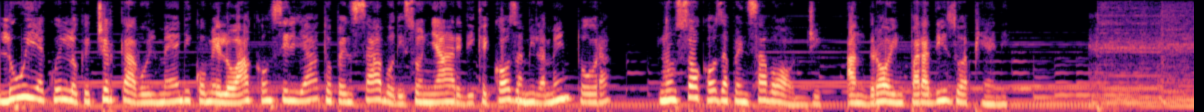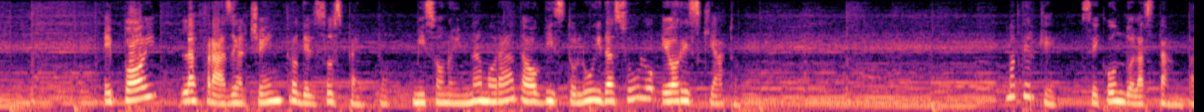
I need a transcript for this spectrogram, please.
Lui è quello che cercavo il medico me lo ha consigliato pensavo di sognare di che cosa mi lamento ora? Non so cosa pensavo oggi, andrò in paradiso a piedi. E poi, la frase al centro del sospetto, mi sono innamorata ho visto lui da solo e ho rischiato. Ma perché, secondo la stampa,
